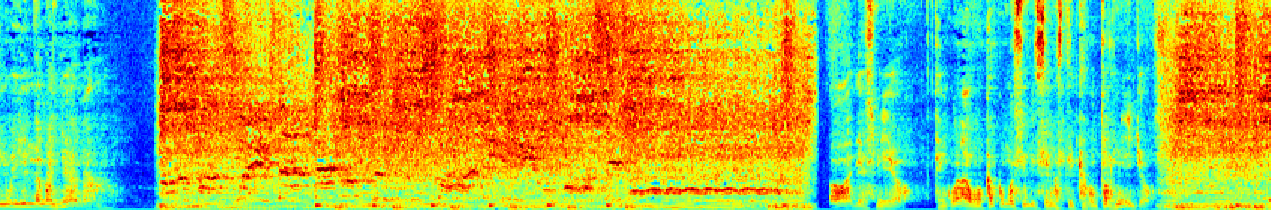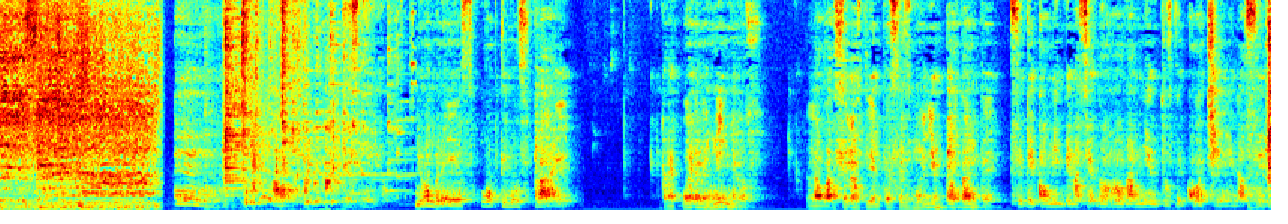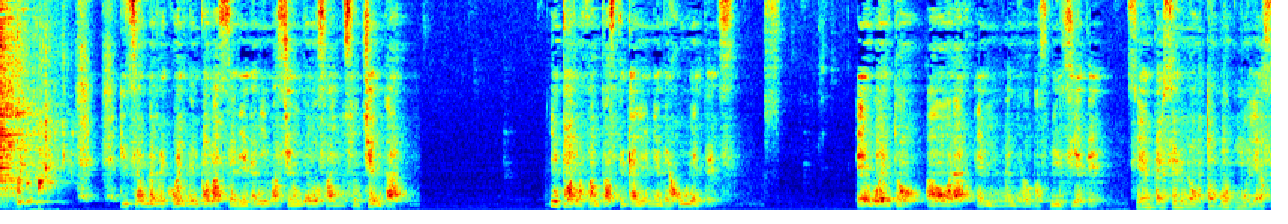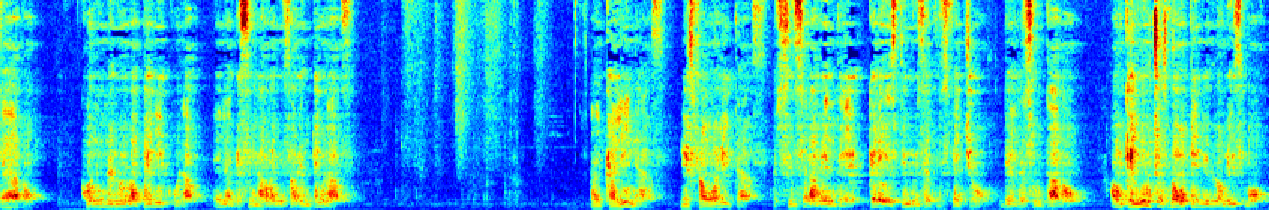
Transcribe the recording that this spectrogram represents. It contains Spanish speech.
muy linda mañana. Oh, Dios mío, tengo la boca como si hubiese masticado tornillos. Mi nombre es Optimus Prime. Recuerden, niños, lavarse los dientes es muy importante. Sé que comen demasiados rodamientos de coche en la serie. Quizá me recuerden por la serie de animación de los años 80 y por la fantástica línea de juguetes. He vuelto ahora en el año 2007. Siempre he sido un autobús muy aseado, con una nueva película en la que se narran mis aventuras. Alcalinas, mis favoritas. Sinceramente, creo que estoy muy satisfecho del resultado, aunque muchos no opinen lo mismo.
